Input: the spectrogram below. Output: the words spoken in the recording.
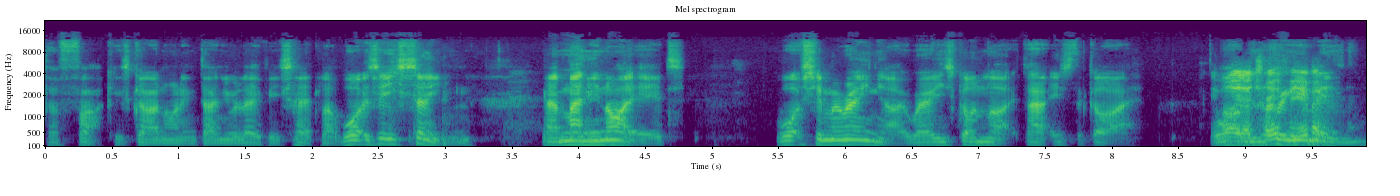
the fuck is going on in Daniel Levy's head? Like, what has he seen at Man United? Watching Mourinho, where he's gone like that is the guy. He wanted Um, a trophy, him innit? in.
